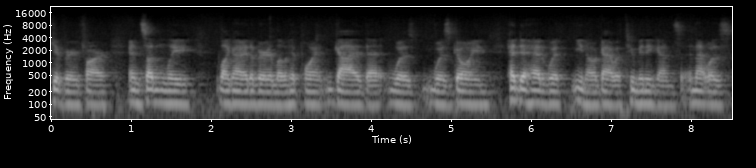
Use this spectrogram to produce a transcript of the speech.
get very far. And suddenly, like I had a very low hit point guy that was was going head to head with you know a guy with two miniguns, and that was,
